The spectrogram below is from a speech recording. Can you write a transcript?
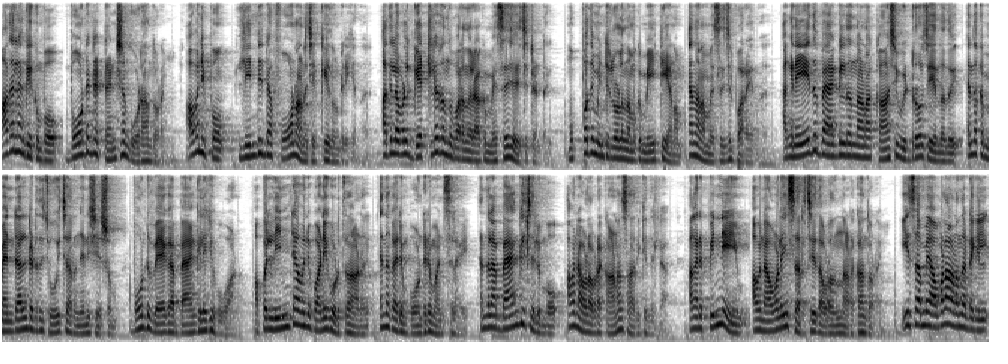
അതെല്ലാം കേൾക്കുമ്പോൾ ബോണ്ടിന്റെ ടെൻഷൻ കൂടാൻ തുടങ്ങി. അവനിപ്പോ ലിൻഡിന്റെ ഫോണാണ് ചെക്ക് ചെയ്തുകൊണ്ടിരിക്കുന്നത് അതിൽ അവൾ ഗെറ്റ്ലർ എന്ന് പറയുന്ന ഒരാൾക്ക് മെസ്സേജ് അയച്ചിട്ടുണ്ട്. മുപ്പത് മിനിറ്റിലുള്ള നമുക്ക് മീറ്റ് ചെയ്യണം എന്നാണ് മെസ്സേജിൽ പറയുന്നത്. അങ്ങനെ ഏത് ബാങ്കിൽ നിന്നാണ് ആ കാശ് വിഡ്രോ ചെയ്യുന്നത് എന്നൊക്കെ മെന്റാലിന്റെ അടുത്ത് ചോദിച്ചറിഞ്ഞതിന് ശേഷം ബോണ്ട് വേഗം ബാങ്കിലേക്ക് പോവാണ്. അപ്പൊ ലിൻഡ അവന് പണി കൊടുത്തതാണ് എന്ന കാര്യം ബോണ്ടിന് മനസ്സിലായി. എന്നാൽ ആ ബാങ്കിൽ ചെല്ലുമ്പോൾ അവൻ അവൾ അവിടെ കാണാൻ സാധിക്കുന്നില്ല. അങ്ങനെ പിന്നെയും അവൻ അവളെയും സെർച്ച് ചെയ്ത് അവിടെ നിന്ന് നടക്കാൻ തുടങ്ങി. ഈ സമയം അവളാണെന്നുണ്ടെങ്കിൽ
